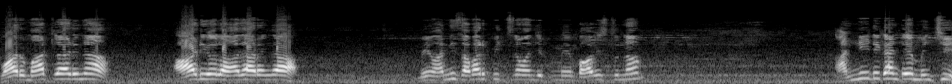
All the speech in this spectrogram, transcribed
వారు మాట్లాడిన ఆడియోల ఆధారంగా మేము అన్ని సమర్పించినామని చెప్పి మేము భావిస్తున్నాం. అన్నిటికంటే మించి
